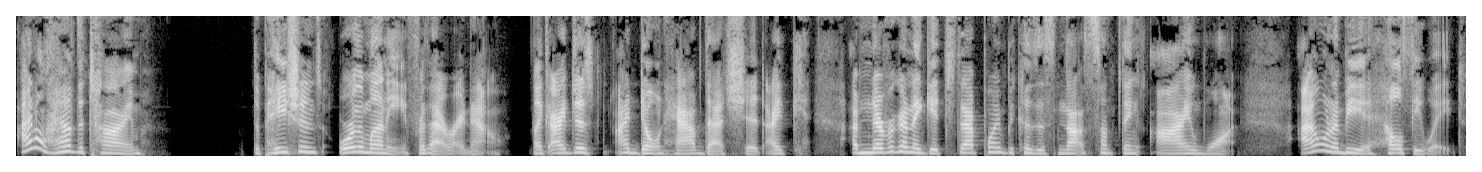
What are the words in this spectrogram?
I don't have the time, the patience, or the money for that right now. Like I just I don't have that shit. I I'm never going to get to that point because it's not something I want. I want to be a healthy weight.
